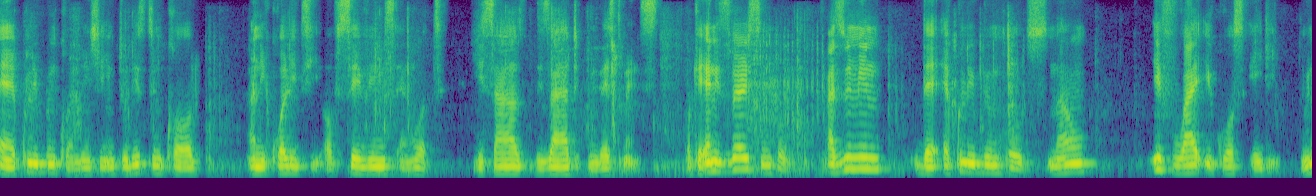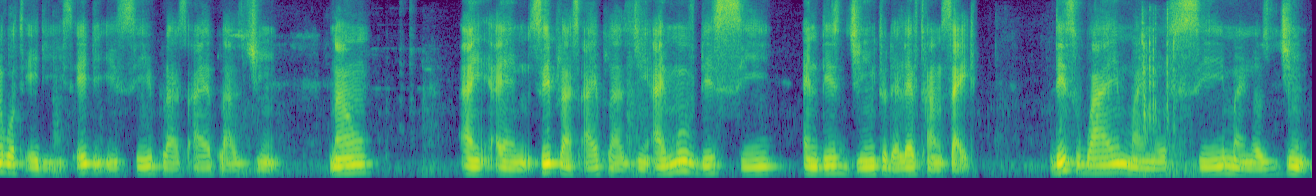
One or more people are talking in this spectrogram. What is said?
Uh, equilibrium condition into this thing called an equality of savings and what desired, desired investments. Okay, and it's very simple. Assuming the equilibrium holds. Now, if y equals AD, we know what AD is. AD is c plus i plus g. Now, I am c plus i plus g. I move this c and this g to the left-hand side. This y minus c minus g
